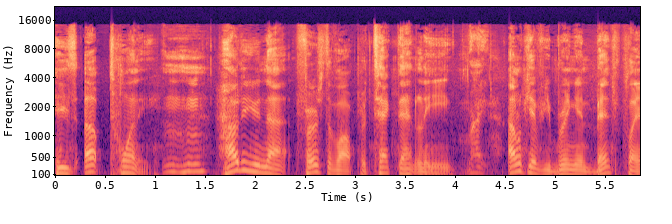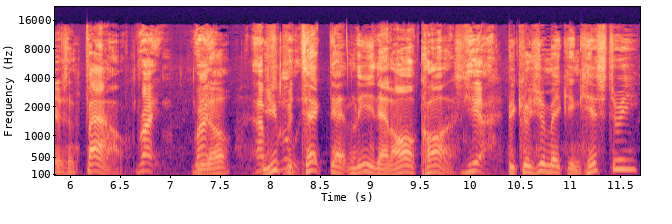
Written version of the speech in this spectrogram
He's up 20. Mm-hmm. How do you not, first of all, protect that lead? right, I don't care if you bring in bench players and foul. right, right. You know, Absolutely. you protect that lead at all costs. Yeah. Because you're making history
